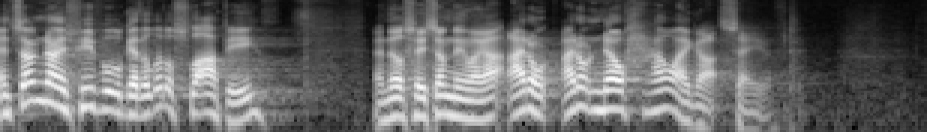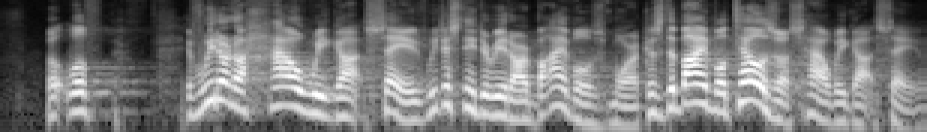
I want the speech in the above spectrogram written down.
And sometimes people will get a little sloppy and they'll say something like, I don't, I don't know how I got saved. Well, if we don't know how we got saved, we just need to read our Bibles more because the Bible tells us how we got saved.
